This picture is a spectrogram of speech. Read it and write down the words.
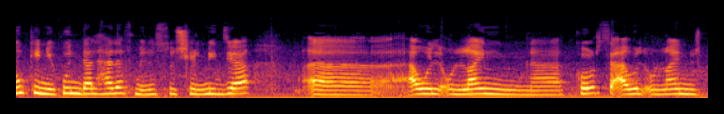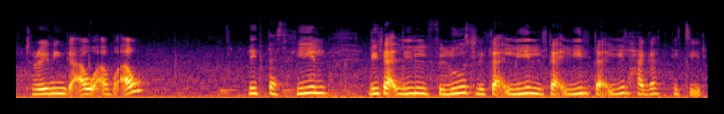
ممكن يكون ده الهدف من ال social media أو ال online course أو ال online training أو أو أو للتسهيل لتقليل الفلوس لتقليل تقليل تقليل حاجات كتيره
